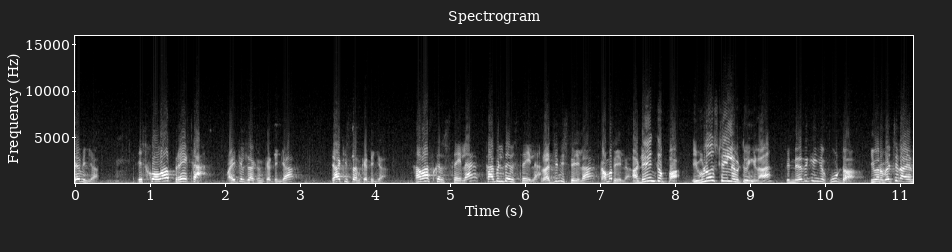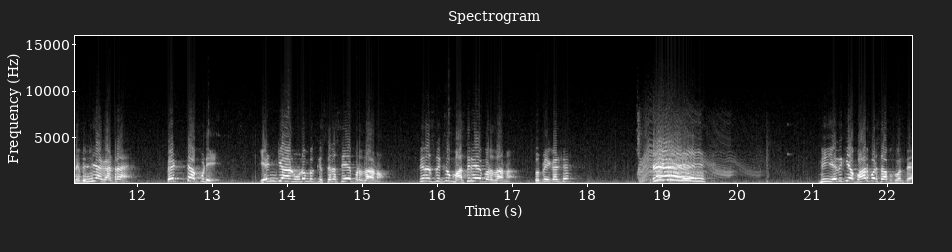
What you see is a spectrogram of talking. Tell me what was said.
சேவிங்க. டிஸ்கோவா பிரேக்கா? மைக்கேல் ஜாக்சன் கட்டிங்க ஜாக்கிஸ்தான் கட்டிங்க. கவாஸ்கர் ஸ்டைலா கபில் தேவ் ஸ்டைலா? ரஜினி ஸ்டைலா கமல் ஸ்டைலா. அடேங்கப்பா இவ்வளவு ஸ்டைல்ல வெட்டுவீங்களா? பின்ன எதுக்கு இங்க கூட்டம்? இவனை வச்சு நான் என்ன வித்தியா காட்டுறேன்? வெட்டு அப்படி. எஞ்சான் உடம்புக்கு சிரசே பிரதானம். சிரசுக்கு மசிரே பிரதானம். தொப்பி கழட்டு. நீ எதுக்கு பார்பர் ஷாப்புக்கு வந்த?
